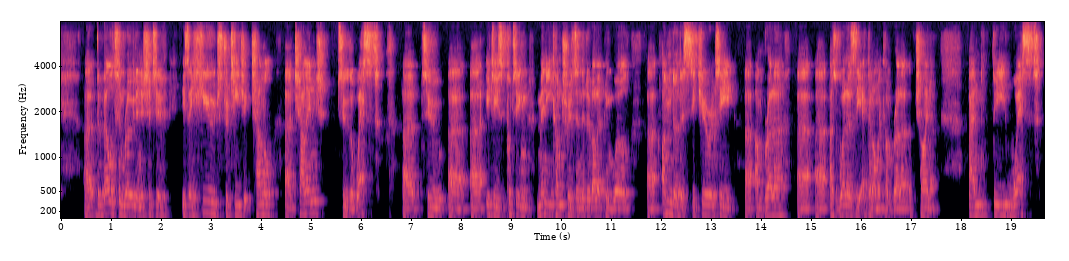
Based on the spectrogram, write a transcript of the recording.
Uh, the Belt and Road Initiative is a huge strategic channel uh, challenge to the West. Uh, to uh, uh, it is putting many countries in the developing world uh, under the security umbrella, as well as the economic umbrella of China, and the West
